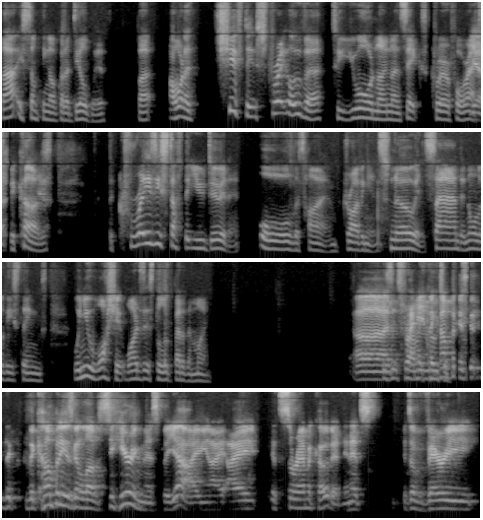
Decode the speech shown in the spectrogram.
that is something I've got to deal with. But I want to shift it straight over to your 996 Carrera 4S Yeah. because the crazy stuff that you do in it all the time, driving in snow, in sand, and all of these things. When you wash it, why does it still look better than mine? Uh, Is it I mean, the company is the, the company is going to love hearing this, but yeah, I mean, I, I it's ceramic coated, and it's it's a very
